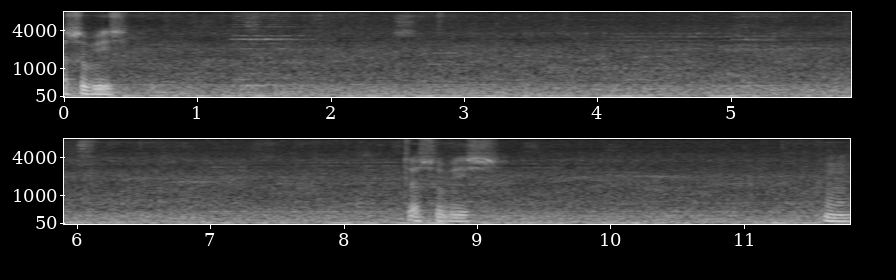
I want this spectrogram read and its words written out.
চারশো বিশ। চারশো বিশ। হুম।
